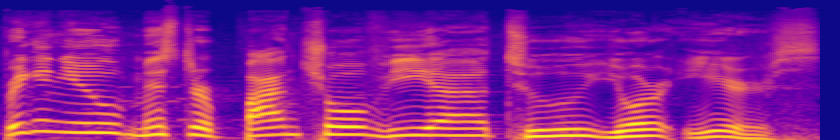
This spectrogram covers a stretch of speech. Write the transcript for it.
bringing you Mr. Pancho Villa to your ears.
